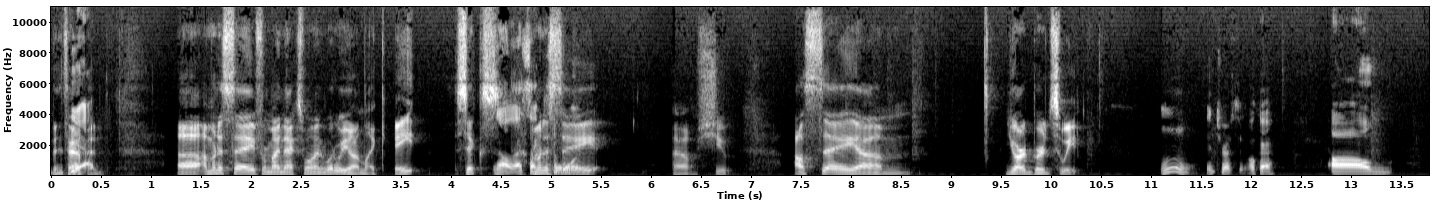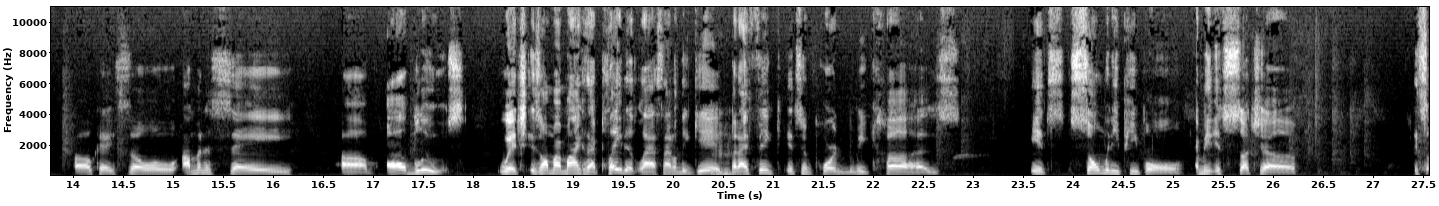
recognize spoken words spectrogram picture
It's Yeah. happened. Uh, I'm gonna say for my next one. What are we on? Like eight, six? No, that's I'm like gonna say. Oh shoot! I'll say um, Yardbird Suite. Mm, interesting. Okay. Um, okay, so I'm going to say um, All Blues, which is on my mind because I played it last night on the gig, but I think it's important because it's so many people. I mean, it's such a. It's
